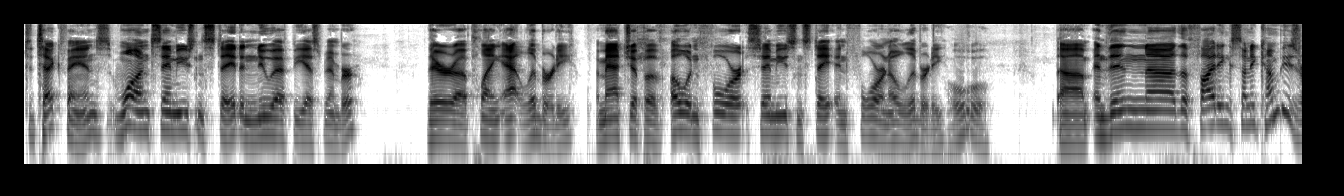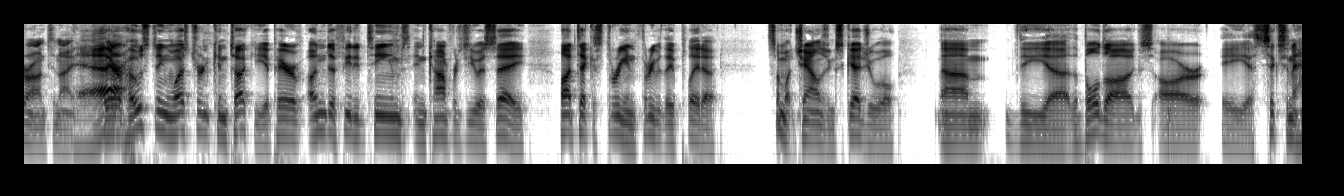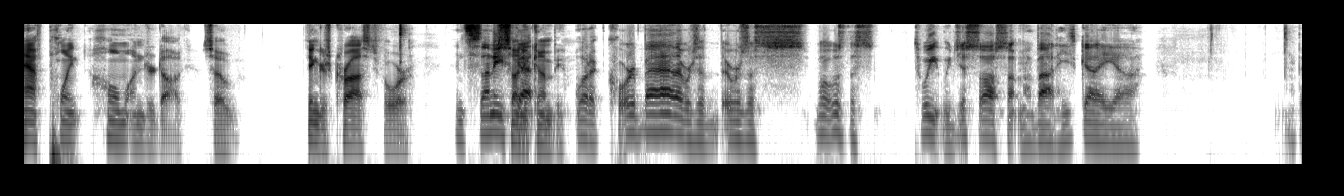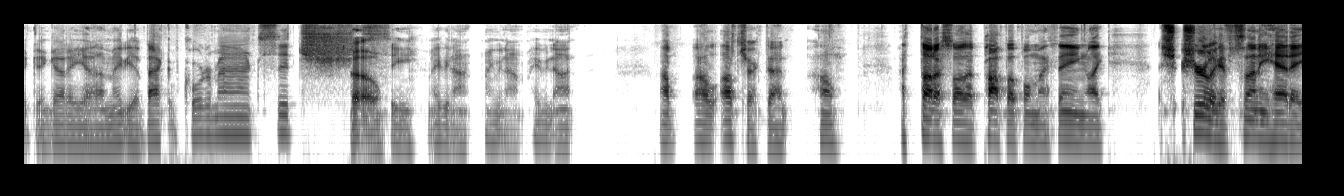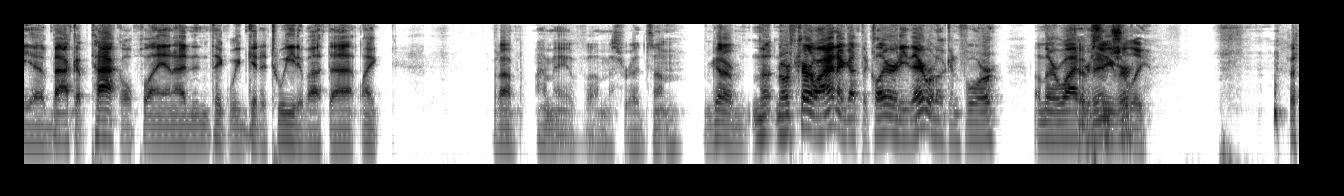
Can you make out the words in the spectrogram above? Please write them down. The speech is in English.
to Tech fans. One, Sam Houston State, a new FBS member. They're uh, playing at Liberty, a matchup of 0 and 4 Sam Houston State and 4 and 0 Liberty. Ooh Um, and then uh, the Fighting Sonny Cumbies are on tonight. Yeah. They're hosting Western Kentucky, a pair of undefeated teams in Conference USA. La Tech is three and three, but they played a somewhat challenging schedule. Um, the uh, the Bulldogs are a, six and a half point home underdog. So fingers crossed for and Sonny got Cumbie. what a quarterback. There was a there was a what was the tweet we just saw something about? He's got a uh, I think they got a uh, maybe a backup quarterback Uh-oh. see, maybe not, maybe not, maybe not. I'll I'll I'll check that. I'll. I thought I saw that pop up on my thing. Like, surely if Sonny had a uh, backup tackle playing, I didn't think we'd get a tweet about that. Like, but I I may have uh, misread something. We got our North Carolina got the clarity they were looking for on their wide receiver. eventually.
